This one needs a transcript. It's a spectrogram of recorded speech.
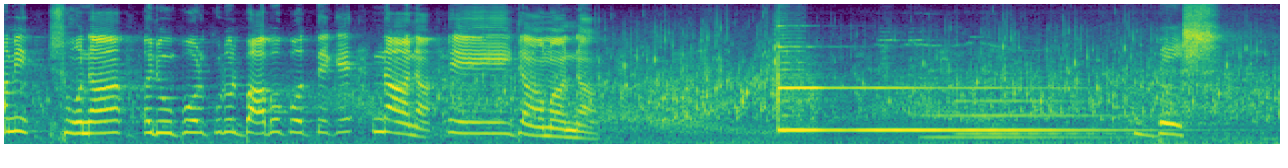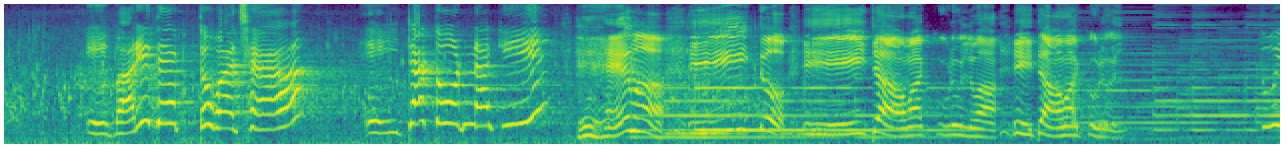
আমি সোনা রূপর কুড়ুল পাবো থেকে না না এইটা আমার না। বেশ এবারে দেখ তো বাছা এইটা তোর নাকি? হ্যাঁ মা এই তো এইটা আমার কুড়ুল মা, এইটা আমার কুড়ুল। তুই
